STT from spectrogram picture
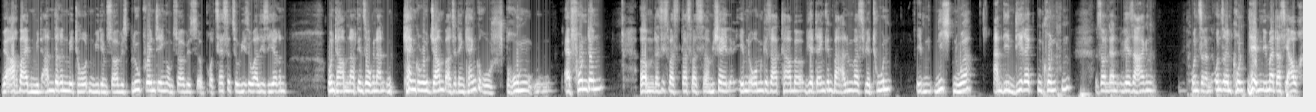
Wir arbeiten mit anderen Methoden wie dem Service Blueprinting, um Service Prozesse zu visualisieren und haben nach den sogenannten Kangaroo Jump, also den Känguru-Sprung erfunden. Ähm, das ist was, das, was äh, Michael eben oben gesagt habe. Wir denken bei allem, was wir tun, eben nicht nur an den direkten Kunden, sondern wir sagen unseren, unseren Kunden eben immer, dass sie auch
